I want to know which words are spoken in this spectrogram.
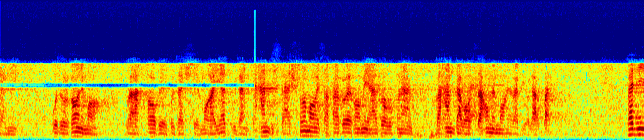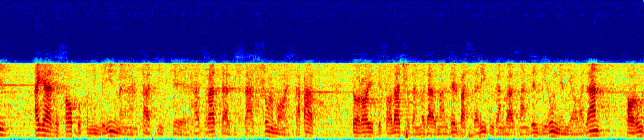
یعنی بزرگان ما و اصحاب گذشته مقید بودند که هم 28 ماه سفر را اقامه اعضا بکنند و هم دوازدهم ماه ربیع الاول ولی اگر حساب بکنیم به این ترتیب که حضرت در 28 ماه سفر دارای کسالت شدن و در منزل بستری بودند و از منزل بیرون نمی آمدن تا روز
